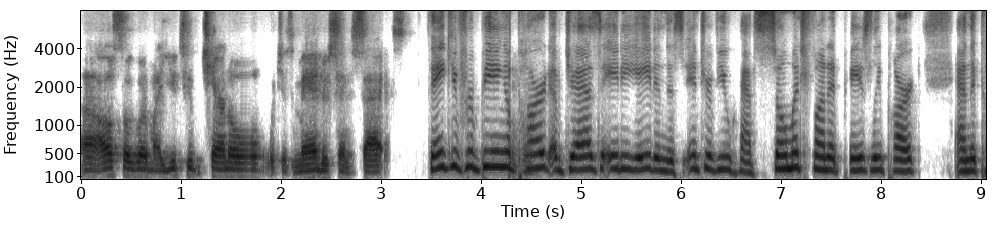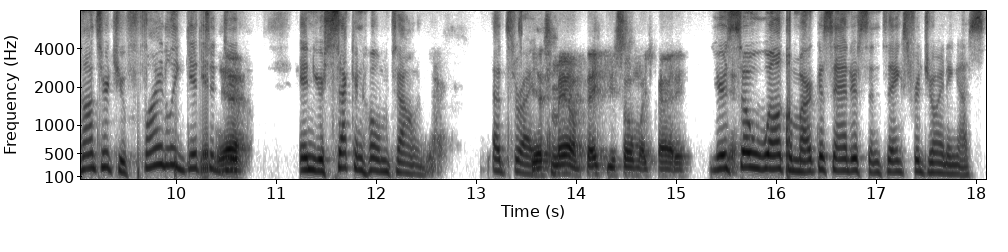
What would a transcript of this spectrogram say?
Uh, also go to my YouTube channel, which is Manderson Sax. Thank you for being a mm-hmm. part of Jazz 88 in this interview. Have so much fun at Paisley Park and the concert you finally get to yeah. do in your second hometown. That's right. Yes, ma'am. Thank you so much, Patty. You're so welcome, Marcus Anderson. Thanks for joining us.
